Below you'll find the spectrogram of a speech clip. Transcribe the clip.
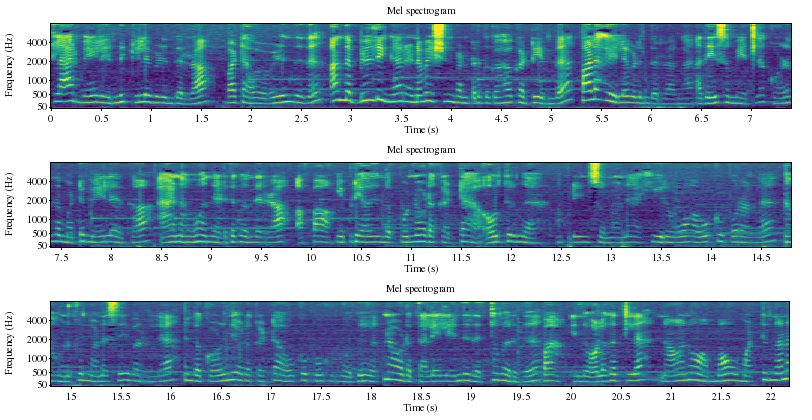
கிளார் மேல இருந்து கீழே விழுந்துடுறா. பட் அவ விழுந்தது அந்த பில்டிங்க ரெனோவேஷன் பண்றதுக்காக கட்டியிருந்த பலகையில விழுந்துடுறாங்க. அதே சமயத்துல குழந்தை மட்டும் மேல இருக்கா. ஆனாவும் அந்த இடத்துக்கு வந்துடுறா. அப்பா எப்படியாவது இந்த பொண்ணோட கட்டை அவுத்துருங்க அப்படின்னு சொன்னோன்னே ஹீரோவும் அவுக்க போறாங்க. நான் உனக்கு மனசே வரல. இந்த குழந்தையோட கட்டை அவுக்க போகும்போது அவனோட தலையில இருந்து ரத்தம் வருது. அப்பா இந்த உலகத்துல நானும் அம்மாவும் மட்டும்தானே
